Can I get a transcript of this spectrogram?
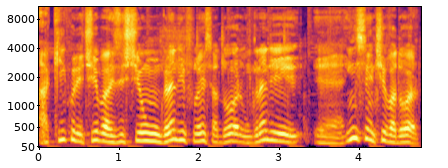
aqui em Curitiba existia um grande influenciador, um grande eh, incentivador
